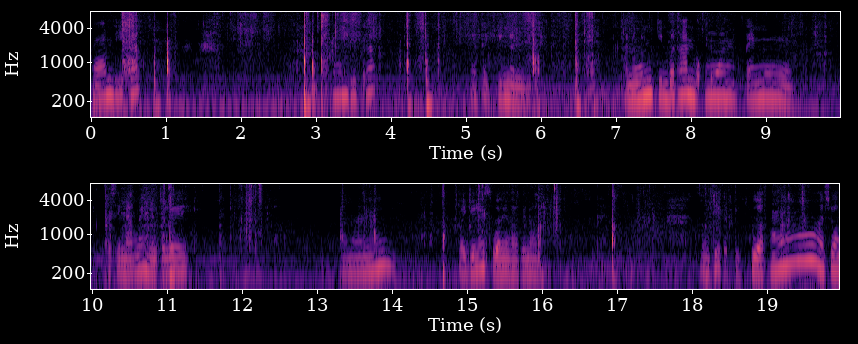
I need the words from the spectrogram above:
หอมดีครับหอมดีครับแต่กินนั่นขนุนกินบะท่านบกม่วง แตงโมกระสิมักไม่หนีไปเลยประมาณ นี้ไว้อยู่ในสวนนี่แหละพี่น้องบางทีก็ติดเปลือกอ๋อช่วง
